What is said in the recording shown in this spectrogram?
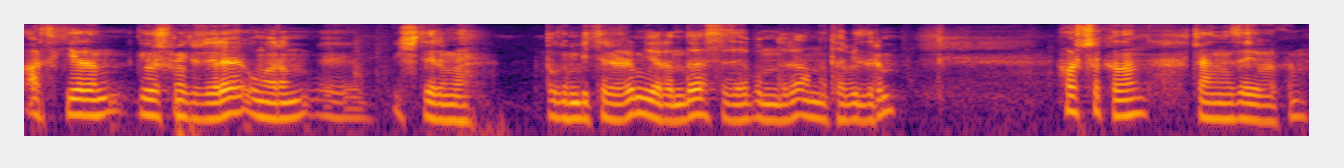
artık yarın görüşmek üzere. Umarım e, işlerimi bugün bitiririm. Yarın da size bunları anlatabilirim. Hoşçakalın. Kendinize iyi bakın.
